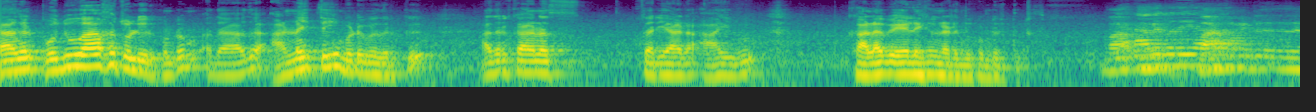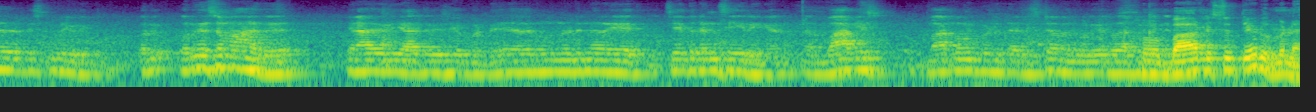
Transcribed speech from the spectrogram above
நாங்கள் பொதுவாக சொல்லியிருக்கின்றோம் அதாவது அனைத்தையும் விடுவதற்கு அதற்கான சரியான ஆய்வு கள வேலைகள் நடந்து கொண்டிருக்கின்றது. ஜனாதிபதி யாத்திரை செய்யப்பட்டு அதை முன்னாடி நிறைய சேர்த்துடன் செய்கிறீங்க பார் லிஸ்ட் பார் கமிட்டி லிஸ்ட்டை வந்து ஸோ வெளியிடுவதற்கு பார் லிஸ்ட்டு தேடும் என்ன?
